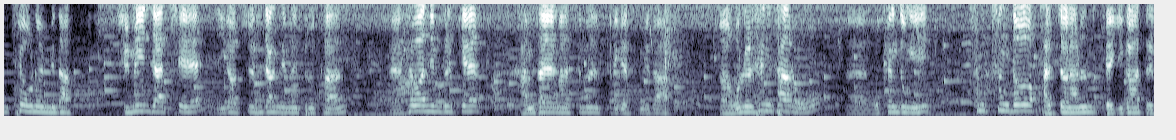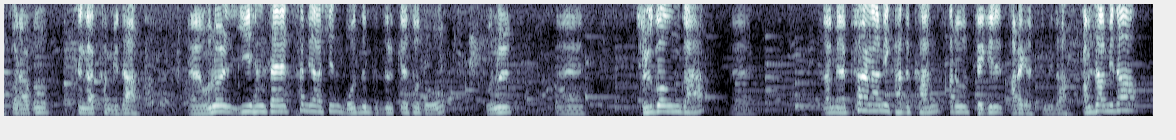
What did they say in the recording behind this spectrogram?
행동장 최원호입니다. 주민자치회 이갑주 회장님을 비롯한 에, 회원님들께 감사의 말씀을 드리겠습니다. 아, 오늘 행사로 에, 목행동이 한층 더 발전하는 계기가 될 거라고 생각합니다. 에, 오늘 이 행사에 참여하신 모든 분들께서도 오늘 에, 즐거움과 에, 그다음에 편안함이 가득한 하루 되길 바라겠습니다. 감사합니다.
